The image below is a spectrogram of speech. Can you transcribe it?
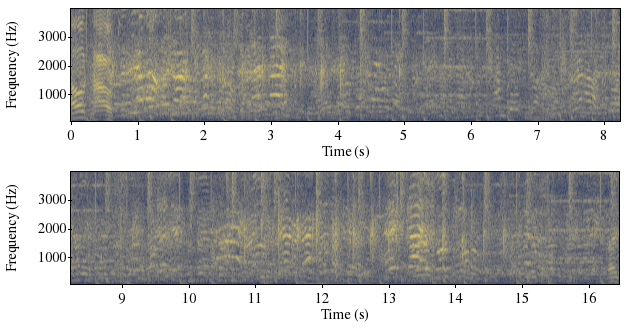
ওইদিকে আউট আউট Hey!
